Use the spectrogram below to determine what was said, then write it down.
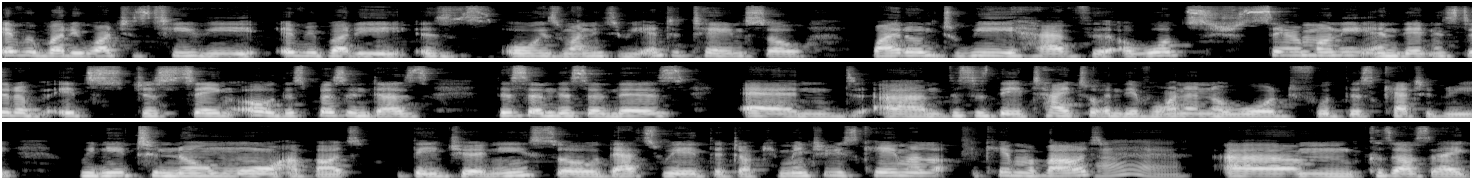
everybody watches TV, everybody is always wanting to be entertained. So why don't we have the awards ceremony and then instead of it's just saying, oh, this person does this and this and this, and um, this is their title and they've won an award for this category. We need to know more about their journey. So that's where the documentaries came came about. Because ah. um, I was like,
